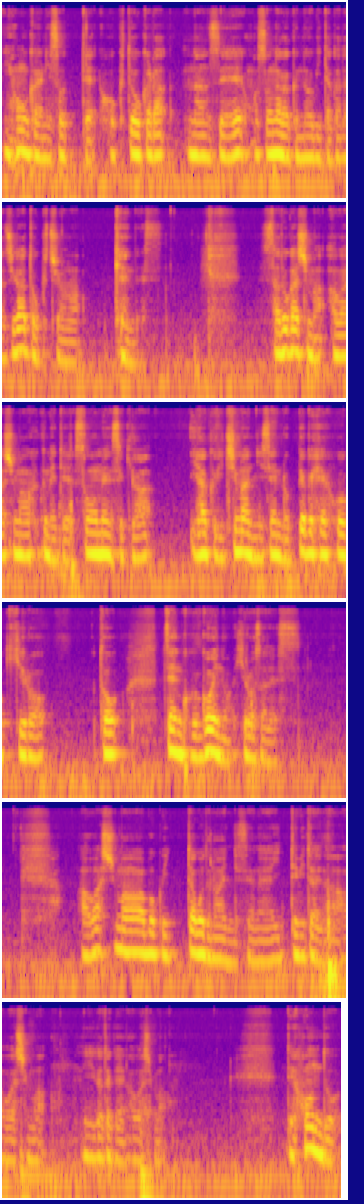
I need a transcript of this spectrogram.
日本海に沿って北東から南西へ細長く伸びた形が特徴の県です。佐渡島淡島を含めて総面積は約1万2600平方キロと全国5位の広さです。淡島は僕行ったことないんですよね。行ってみたいな淡島。新潟県淡島。で本土。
